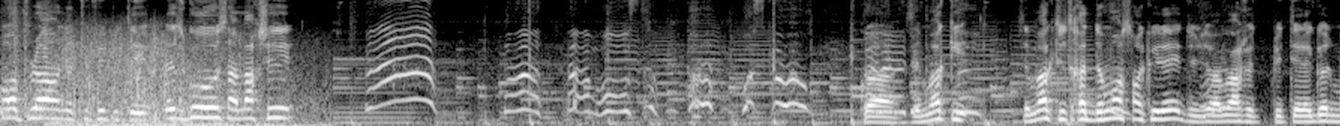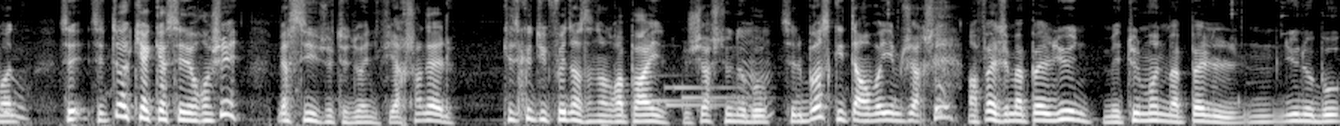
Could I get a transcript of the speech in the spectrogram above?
Hop là, on a tout fait péter. Let's go, ça a marché. Quoi C'est moi qui... C'est moi que tu traites de monstre, enculé? Tu vas voir, je vais te péter la gueule, moi. C'est toi qui as cassé le rocher? Merci, je te dois une fière chandelle. Qu'est-ce que tu fais dans un endroit pareil? Je cherche Yunobo. C'est le boss qui t'a envoyé me chercher? En fait, je m'appelle Yun, mais tout le monde m'appelle Yunobo.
